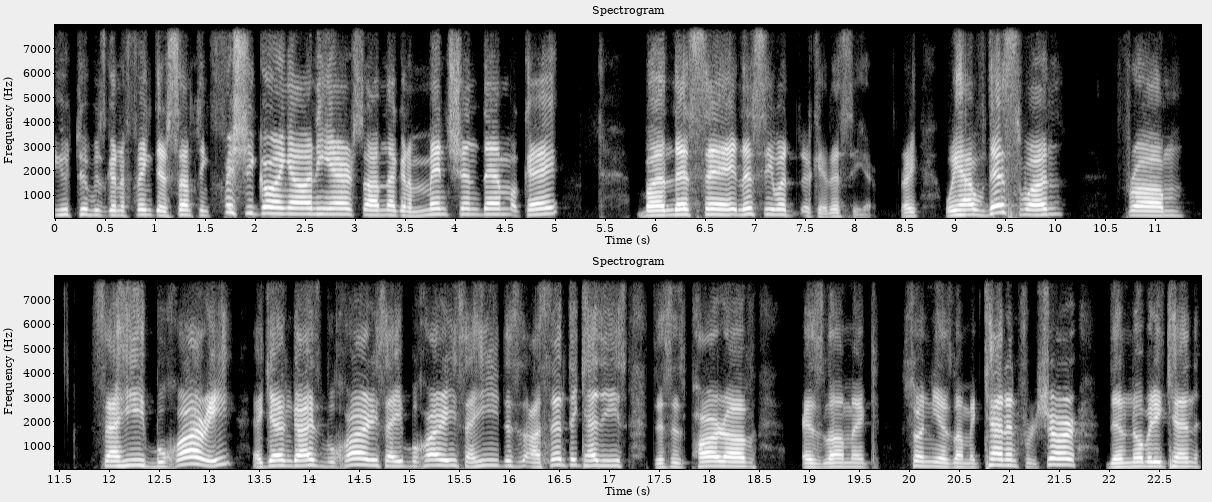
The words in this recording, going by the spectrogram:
YouTube is going to think there's something fishy going on here, so I'm not going to mention them, okay? But let's say, let's see what, okay, let's see here, right? We have this one from Sahih Bukhari. Again, guys, Bukhari, Sahih Bukhari, Sahih, this is authentic hadith. This is part of Islamic, Sunni Islamic canon for sure. Then nobody can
